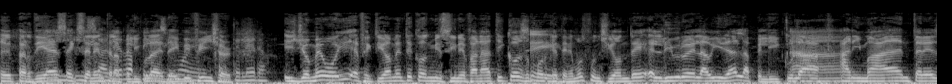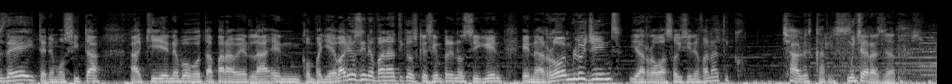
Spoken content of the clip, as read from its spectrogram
Eh, Perdida Y- es excelente, la película de David Fincher. cartelera. Y yo me voy efectivamente con mis cinefanáticos Sí. porque tenemos función de El libro de la vida, la película Ah. animada en 3D y tenemos cita aquí en Bogotá para verla en compañía de varios cinefanáticos que siempre nos siguen en arroba en blue jeans y arroba soy cinefanático. Chao, Luis Carlos. Muchas gracias a todos.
